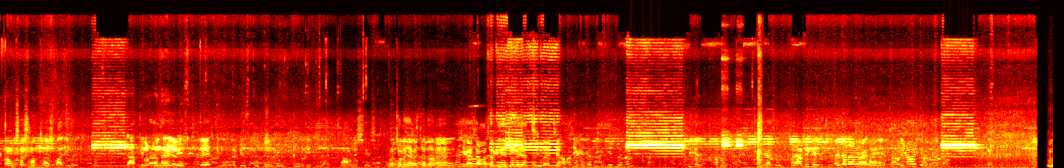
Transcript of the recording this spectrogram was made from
একাংশ সন্ত্রাসবাদী হয়েছে। চলে যাবে চলে যাবে। ঠিক আছে আমার সঙ্গে নিয়ে চলে যাচ্ছি। ছিল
